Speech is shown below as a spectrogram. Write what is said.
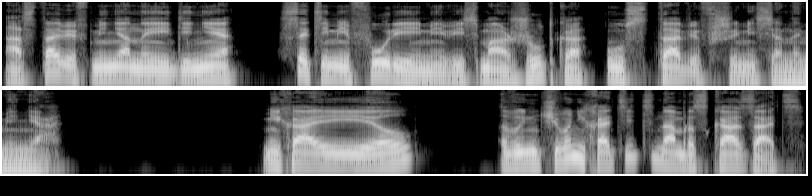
оставив меня наедине с этими фуриями, весьма жутко уставившимися на меня. «Михаил, вы ничего не хотите нам рассказать?»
